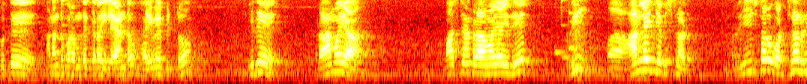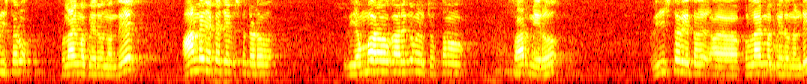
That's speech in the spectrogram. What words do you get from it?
గుత్తి అనంతపురం దగ్గర ఈ ల్యాండ్ హైవే బిట్టు. ఇది రామయ్య మాస్టర్ రామయ్య ఇది. ఆన్లైన్ చేపిస్తున్నాడు. రిజిస్టర్ ఒరిజినల్ రిజిస్టర్ పుల్లాయమ్మ పేరు ఉంది ఆన్లైన్ ఎట్లా చేపించుకుంటాడు? ఇది ఎంఆర్ఓ గారికి మేము చెప్తున్నాం. సార్ మీరు రిజిస్టర్ ఇత కుల్లాయమ్మ పేరు ఉందండి.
